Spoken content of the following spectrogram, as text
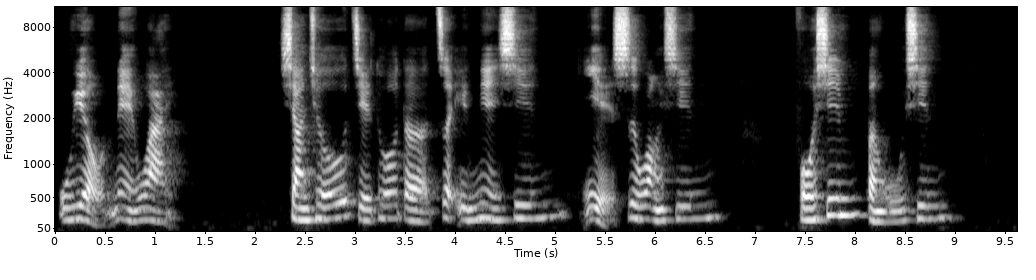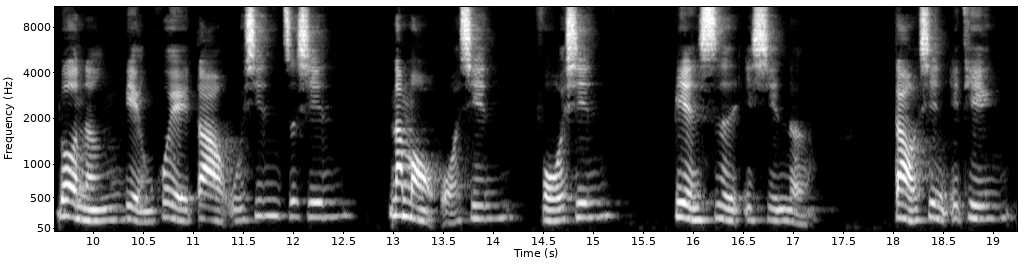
无有内外，想求解脱的这一念心也是妄心。”佛心本无心，若能领会到无心之心，那么我心、佛心便是一心了。道信一听，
